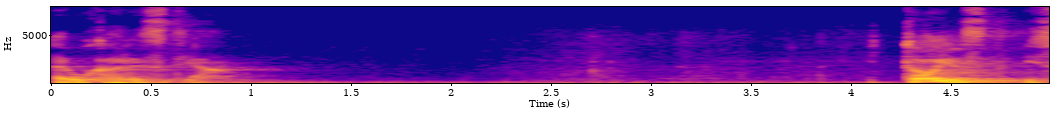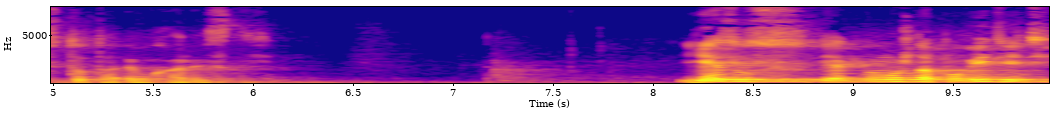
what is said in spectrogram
Eucharystia. I to jest istota Eucharystii. Jezus, jakby można powiedzieć,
